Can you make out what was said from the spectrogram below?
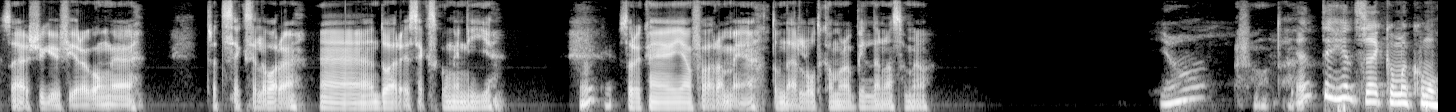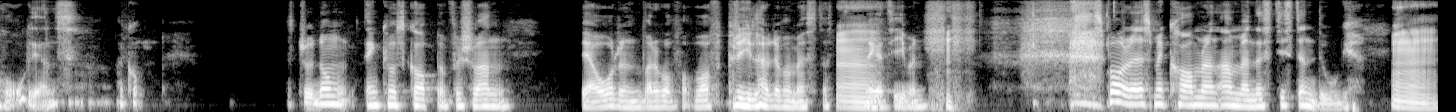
så är 24 gånger 36 eller vad det är, eh, då är det 6 gånger 9. Okay. Så det kan jag jämföra med de där lådkamerabilderna som jag Ja, jag är inte helt säker om man kommer ihåg det ens. Kom, jag tror de, den kunskapen försvann i åren, vad det var, vad för prylar det var mest. Mm. Negativen. Sparades men kameran användes tills den dog. Mm.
